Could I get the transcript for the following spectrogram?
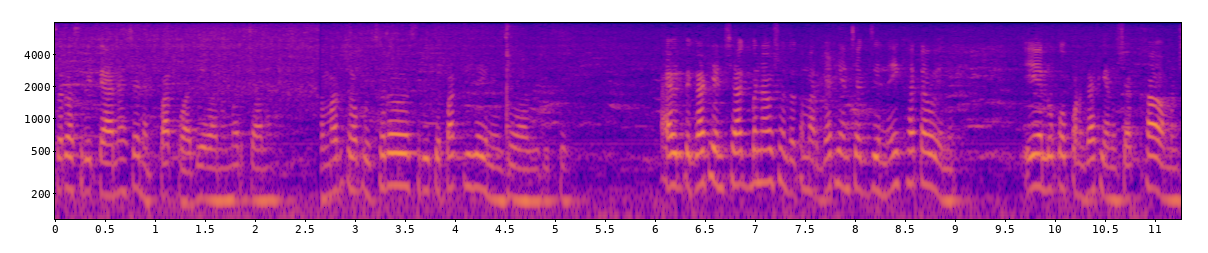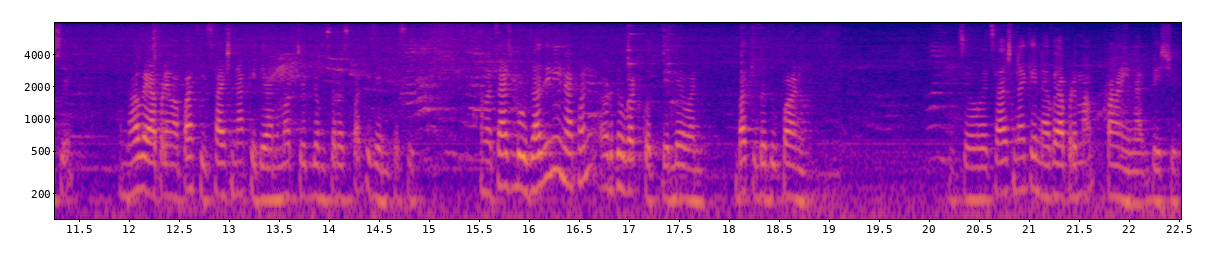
સરસ રીતે આને છે ને પાકવા દેવાનું મરચાંને. મરચું આપણું સરસ રીતે પાકી જાય ને જો આવી રીતે. આવી રીતે ગાંઠિયાનું શાક બનાવશો ને તો તમારે ગાંઠિયાનું શાક જે નહીં ખાતા હોય ને, એ લોકો પણ ગાંઠિયાનું શાક ખાવા મળશે. અને હવે આપણે એમાં પાછી છાશ નાખી દેવાની, મરચું એકદમ સરસ પાકી જાય ને પછી. એમાં છાશ બહુ જાજી નહીં નાખવાની, અડધો વાટકો જ તે લેવાની, બાકી બધું પાણી. જો હવે છાશ નાખીને હવે આપણે એમાં પાણી નાખી દઈશું.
